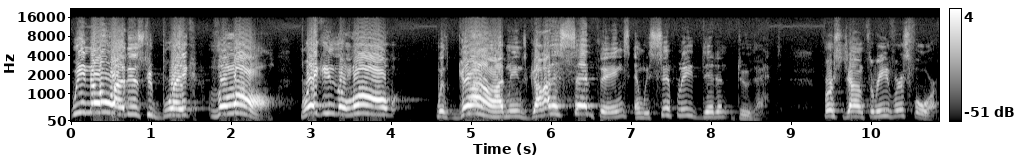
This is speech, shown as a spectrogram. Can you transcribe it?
We know what it is to break the law. Breaking the law with God means God has said things and we simply didn't do that. 1 John 3, verse 4.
